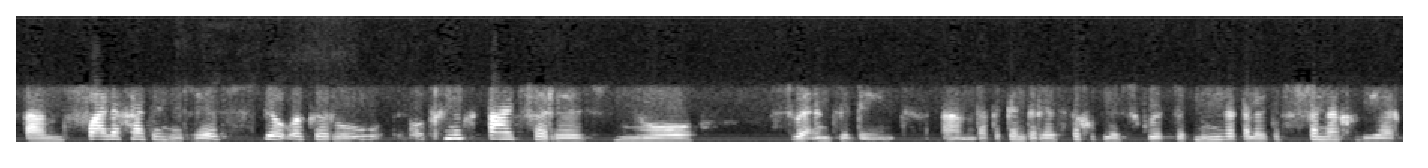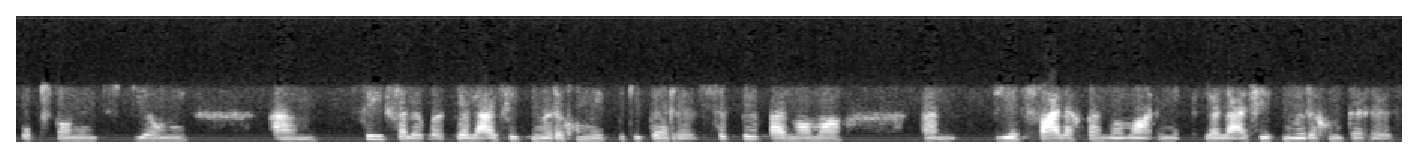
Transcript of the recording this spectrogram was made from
Ehm um, veiligheid en rus speel ook 'n rol. Laat genoeg tyd vir rus na so 'n insident. ehm um, dat 'n kind rustig op jou skoot sit, moenie dat hulle te vinnig weer opstaan en speel nie. Ehm um, sê vir hulle wat jou lyf het nodig om net bietjie te rus. Sit by mamma, ehm um, wees veilig by mamma en jou lyf het nodig om te rus.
